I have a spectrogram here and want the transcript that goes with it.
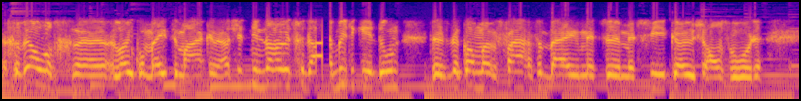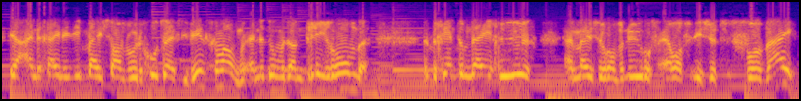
geweldig eh, leuk om mee te maken. Als je het niet nog nooit gedaan hebt, moet je het een keer doen. Er komen vragen voorbij met, met vier keuzeantwoorden. Ja, en degene die het meeste antwoorden goed heeft, die wint gewoon. En dat doen we dan drie ronden. Het begint om 9 uur en meestal rond een uur of 11 is het voorbij.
